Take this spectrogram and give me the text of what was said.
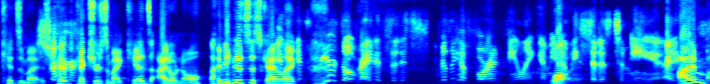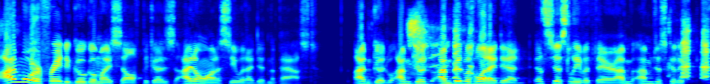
kids of my sure. p- pictures of my kids. I don't know. I mean, it's just kind of like it's weird though, right? It's it's really a foreign feeling. I mean, well, at least it is to me. I, I'm I'm more afraid to Google myself because I don't want to see what I did in the past. I'm good. I'm good. I'm good with what I did. Let's just leave it there. I'm I'm just gonna,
